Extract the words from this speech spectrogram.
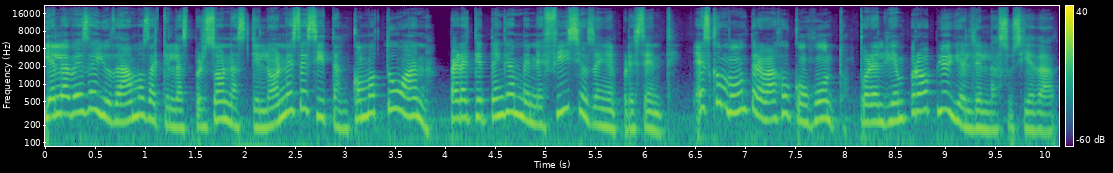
Y a la vez ayudamos a que las personas que lo necesitan, como tú, Ana, para que tengan beneficios en el presente. Es como un trabajo conjunto, por el bien propio y el de la sociedad.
